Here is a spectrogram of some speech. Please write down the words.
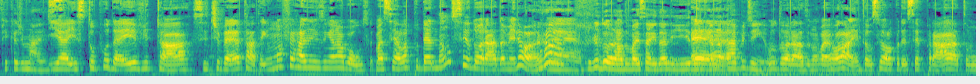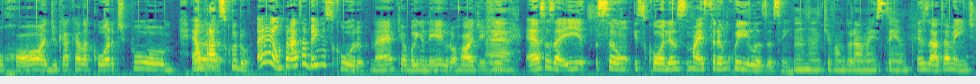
fica demais. E aí, se tu puder evitar, se tiver, tá, tem uma ferragemzinha na bolsa. Mas se ela puder não ser dourada, melhor. É, porque o dourado vai sair dali é, rapidinho. O dourado não vai rolar. Então, se ela puder ser prata ou ródio, que é aquela cor, tipo. É um uh, prato escuro. É, um prata bem escuro, né? Que é o banho negro, ródio, enfim. É. Essas aí são escolhas mais tranquilas, assim. Uhum, que vão durar mais tempo. Exatamente.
